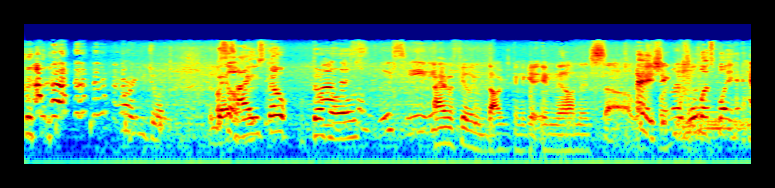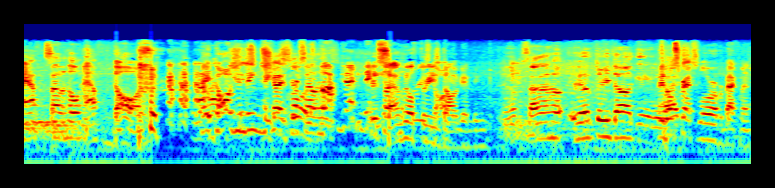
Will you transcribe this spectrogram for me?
How are you doing? That's up, how you spell the Oh, hoes. there's. I have a feeling the dog's gonna get in on this. Uh, Hey, let's she, play. well, let's play half Silent Hill, half dog. hey, dog ending. Hey, guys, here's Silent Hill. Dog ending. Here's Silent Hill 3's 3's dog ending. Yep, Silent Hill, Hill 3 dog game. Hey, don't Watch. scratch Laura over back, man.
